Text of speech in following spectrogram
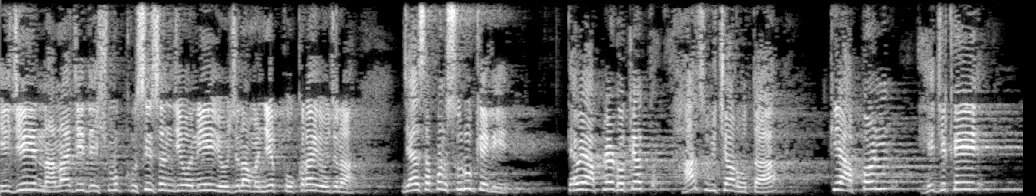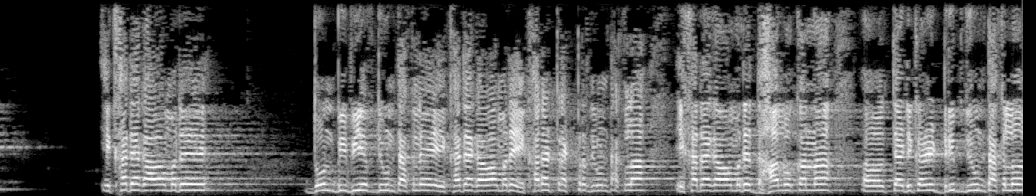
ही जी नानाजी देशमुख कृषी संजीवनी योजना म्हणजे पोकरा योजना ज्यावेळेस आपण सुरू केली त्यावेळी आपल्या डोक्यात हाच विचार होता की आपण हे जे काही एखाद्या गावामध्ये दोन बीबीएफ देऊन टाकले एखाद्या गावामध्ये एखादा ट्रॅक्टर देऊन टाकला एखाद्या गावामध्ये दहा लोकांना त्या ठिकाणी ड्रीप देऊन टाकलं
